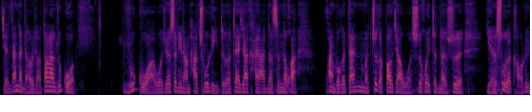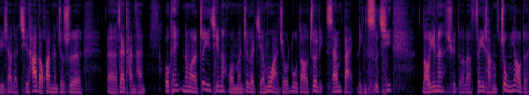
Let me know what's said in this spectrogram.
简单的聊一聊。当然，如果如果我觉得森林狼他出里德再加凯尔安德森的话。换博格丹，那么这个报价我是会真的是严肃的考虑一下的。其他的话呢，就是呃再谈谈。OK，那么这一期呢，我们这个节目啊就录到这里，三百零四期。老鹰呢取得了非常重要的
